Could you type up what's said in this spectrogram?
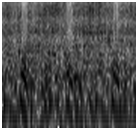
ちょっとちょっと。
